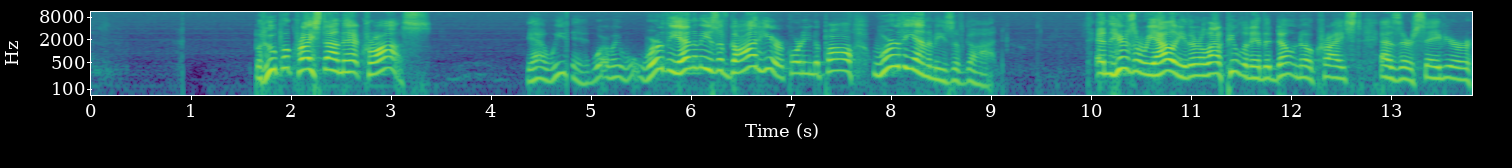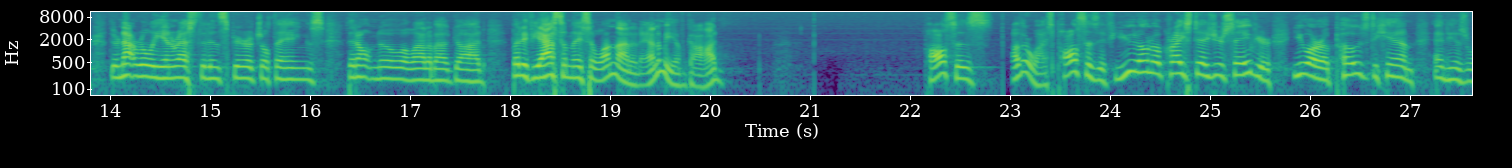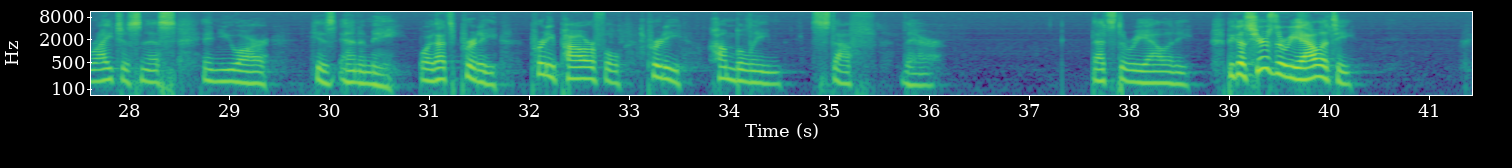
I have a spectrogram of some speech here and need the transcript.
But who put Christ on that cross? Yeah, we did. We're the enemies of God here, according to Paul. We're the enemies of God. And here's the reality there are a lot of people today that don't know Christ as their Savior, or they're not really interested in spiritual things. They don't know a lot about God. But if you ask them, they say, Well, I'm not an enemy of God. Paul says otherwise. Paul says, If you don't know Christ as your Savior, you are opposed to Him and His righteousness, and you are His enemy. Boy, that's pretty, pretty powerful, pretty humbling stuff there. That's the reality. Because here's the reality.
